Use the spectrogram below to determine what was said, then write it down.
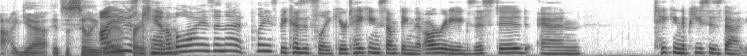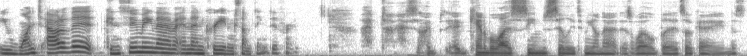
Uh, yeah, it's a silly way I of use phrasing that. cannibalize in that place because it's like you're taking something that already existed and taking the pieces that you want out of it, consuming them, and then creating something different. I, I, cannibalize seems silly to me on that as well, but it's okay. It's,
